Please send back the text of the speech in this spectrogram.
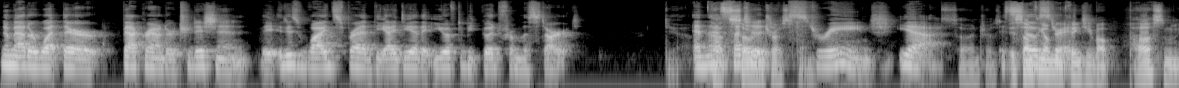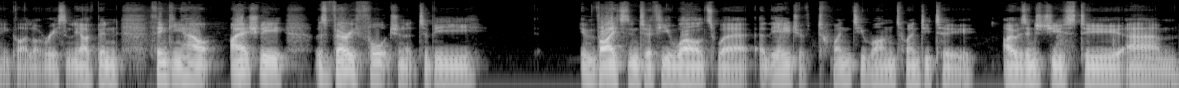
no matter what their background or tradition, it is widespread the idea that you have to be good from the start. Yeah. And that's, that's such so a interesting. strange. Yeah. So interesting. It's, it's something so I've been thinking about personally quite a lot recently. I've been thinking how I actually was very fortunate to be invited into a few worlds where at the age of 21 22 i was introduced to um,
